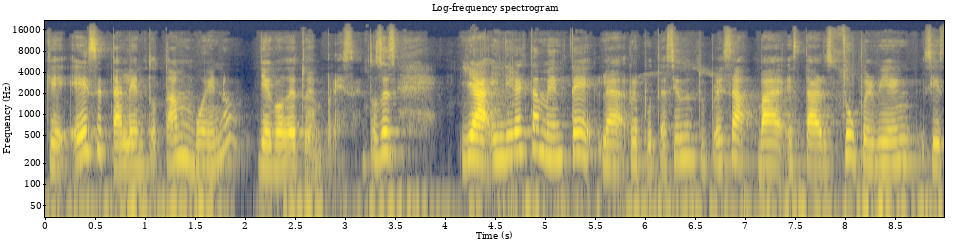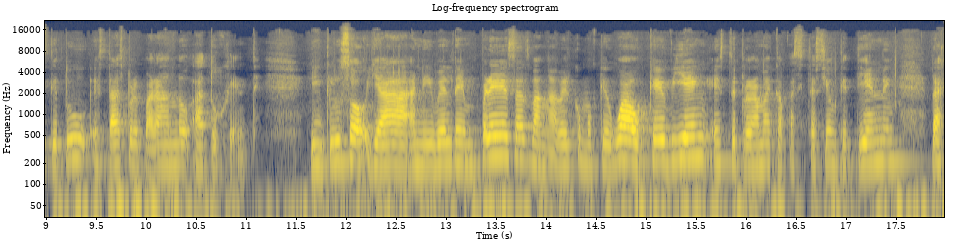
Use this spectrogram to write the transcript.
que ese talento tan bueno llegó de tu empresa. Entonces, ya indirectamente la reputación de tu empresa va a estar súper bien si es que tú estás preparando a tu gente incluso ya a nivel de empresas van a ver como que, wow, qué bien este programa de capacitación que tienen, la,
